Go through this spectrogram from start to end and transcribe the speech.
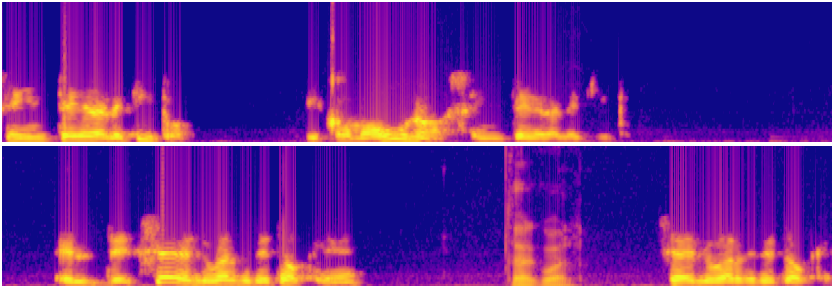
se integra al equipo y como uno se integra al equipo. El, sea el lugar que te toque, ¿eh? Tal cual. Sea el lugar que te toque.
